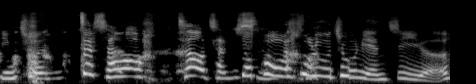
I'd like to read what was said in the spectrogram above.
青春，这时候只有成就破破露出年纪了。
